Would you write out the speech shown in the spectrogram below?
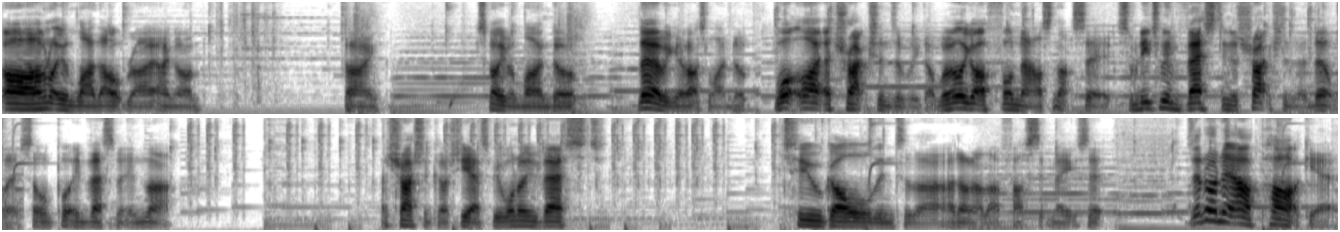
Oh, I'm not even lined up right. Hang on. Bang. It's not even lined up. There we go, that's lined up. What, like, attractions have we got? We've only got a fun house and that's it. So we need to invest in attractions then, don't we? So we'll put investment in that. Attraction cost, yes. We want to invest two gold into that. I don't know how that fast it makes it. Is anyone at our park yet?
